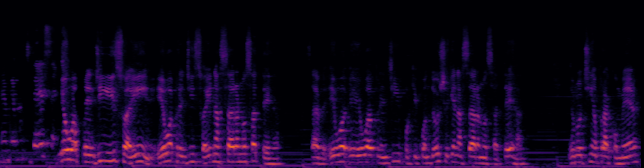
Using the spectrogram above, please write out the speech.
É muito interessante. Eu aprendi isso aí, eu aprendi isso aí na Sara Nossa Terra, sabe? Eu eu aprendi porque quando eu cheguei na Sara Nossa Terra, eu não tinha para comer,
